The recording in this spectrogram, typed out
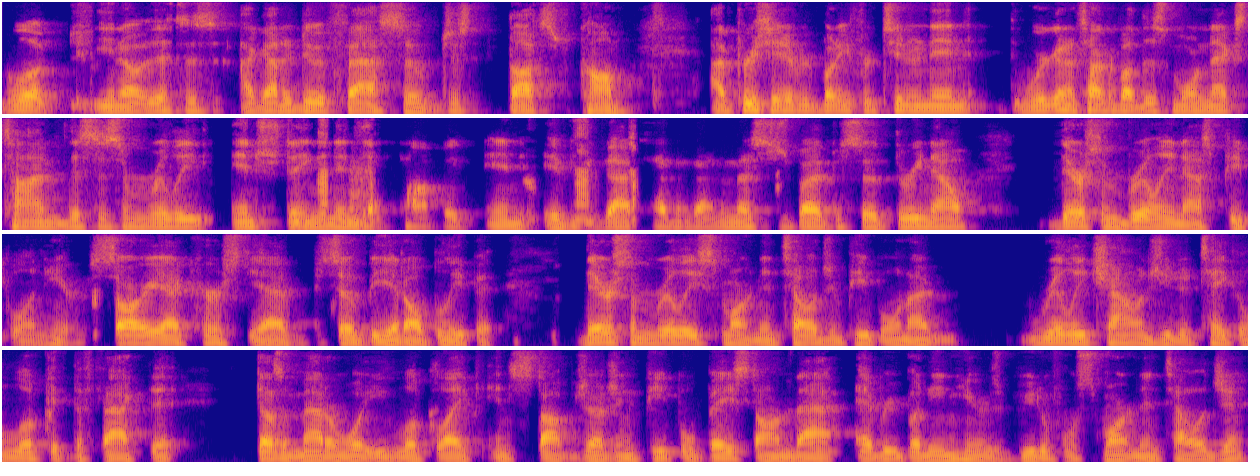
look, you know, this is I got to do it fast. So just thoughts, calm. I appreciate everybody for tuning in. We're going to talk about this more next time. This is some really interesting and in-depth topic. And if you guys haven't gotten a message by episode three now, there's some brilliant ass people in here. Sorry, I cursed you. So be it. I'll bleep it there's some really smart and intelligent people, and I really challenge you to take a look at the fact that it doesn't matter what you look like and stop judging people based on that. Everybody in here is beautiful, smart, and intelligent,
